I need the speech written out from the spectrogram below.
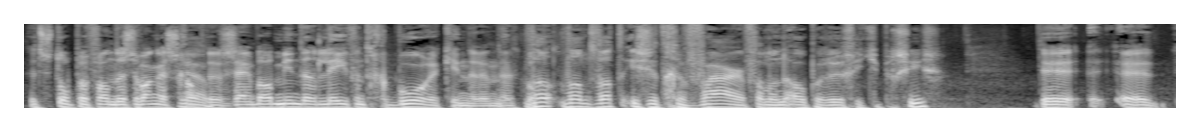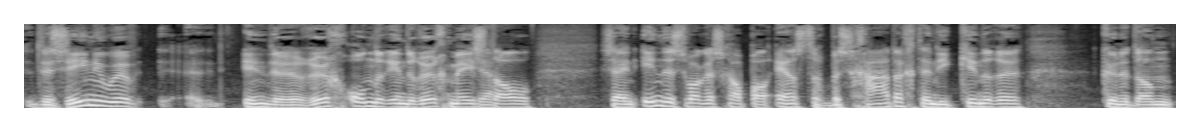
het stoppen van de zwangerschap. Ja. Er zijn wel minder levend geboren kinderen. Want, want wat is het gevaar van een open ruggetje precies? De, uh, de zenuwen in de rug, onder in de rug meestal, ja. zijn in de zwangerschap al ernstig beschadigd. En die kinderen kunnen dan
